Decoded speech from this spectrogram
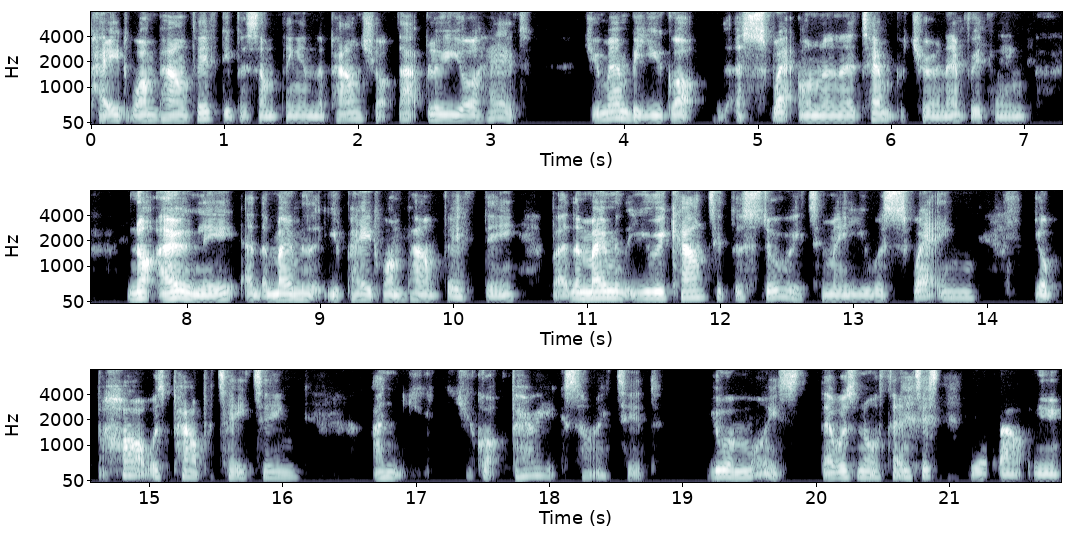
paid one pound fifty for something in the pound shop? That blew your head. Do you remember you got a sweat on and a temperature and everything? Not only at the moment that you paid one pound fifty, but at the moment that you recounted the story to me, you were sweating, your heart was palpitating, and you- you got very excited. You were moist. There was an authenticity about you.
